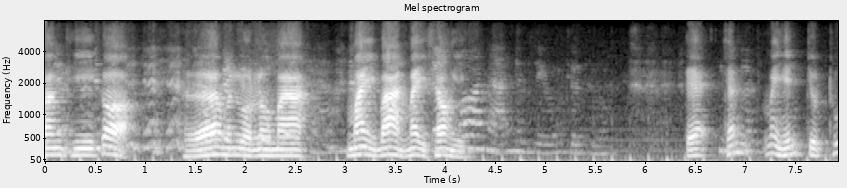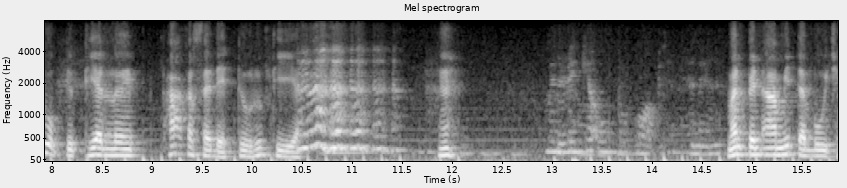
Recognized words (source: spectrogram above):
บางทีก็เผลอมันหล่นลงมาไหม้บ้านไหม้ช่องอีก แต่ฉันไม่เห็นจุดธูปจุดเทียนเลย พระก็เสด็จดูทุกทีอะมันเป็นแค่องค์ประกอบใช่ไหมอันไหนนะมันเป็นอามิตบูช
